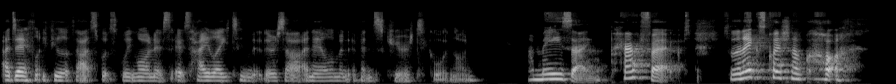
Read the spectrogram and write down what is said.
I definitely feel if that's what's going on, it's it's highlighting that there's a, an element of insecurity going on. Amazing. Perfect. So the next question I've got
